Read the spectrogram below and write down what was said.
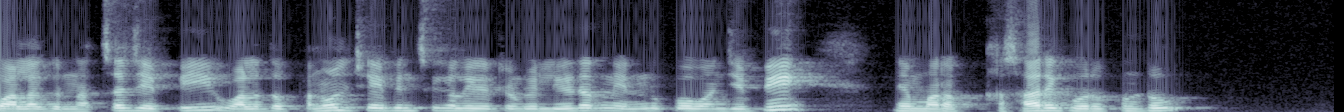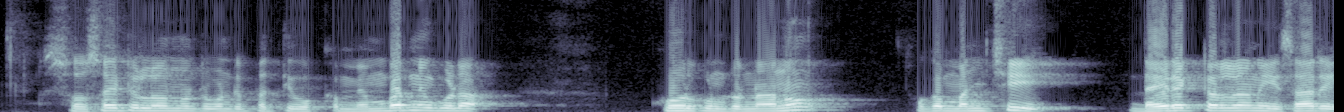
వాళ్ళకు నచ్చజెప్పి వాళ్ళతో పనులు చేయించగలిగేటువంటి లీడర్ని ఎన్నుకోవని చెప్పి నేను మరొక్కసారి కోరుకుంటూ సొసైటీలో ఉన్నటువంటి ప్రతి ఒక్క మెంబర్ని కూడా కోరుకుంటున్నాను. ఒక మంచి డైరెక్టర్లను ఈసారి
